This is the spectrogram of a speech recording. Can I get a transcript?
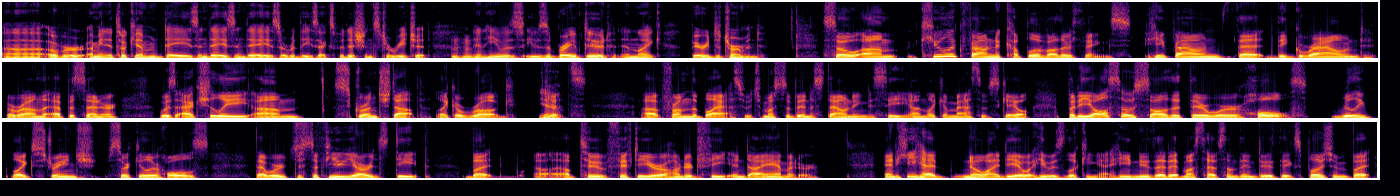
Uh, over, I mean, it took him days and days and days over these expeditions to reach it, and he was he was a brave dude and like very determined. So um, Kulik found a couple of other things. He found that the ground around the epicenter was actually um, scrunched up like a rug Yeah. gets uh, from the blast, which must have been astounding to see on like a massive scale. But he also saw that there were holes, really like strange circular holes that were just a few yards deep, but uh, up to 50 or 100 feet in diameter. And he had no idea what he was looking at. He knew that it must have something to do with the explosion, but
